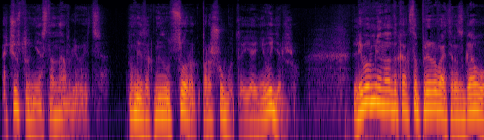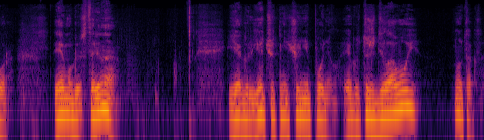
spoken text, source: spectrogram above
а чувство не останавливается. Ну, мне так минут сорок про шубу-то я не выдержу. Либо мне надо как-то прервать разговор. Я ему говорю, старина, я говорю, я что-то ничего не понял. Я говорю, ты же деловой? Ну, так-то.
